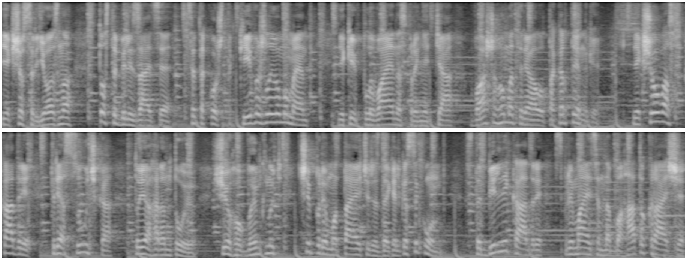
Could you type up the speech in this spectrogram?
Якщо серйозно, то стабілізація це також такий важливий момент, який впливає на сприйняття вашого матеріалу та картинки. Якщо у вас в кадрі трясучка, то я гарантую, що його вимкнуть чи перемотають через декілька секунд. Стабільні кадри сприймаються набагато краще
